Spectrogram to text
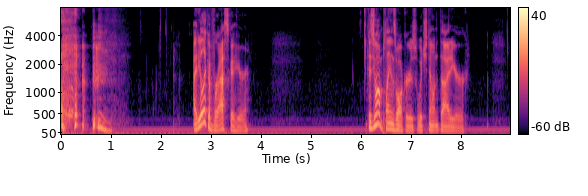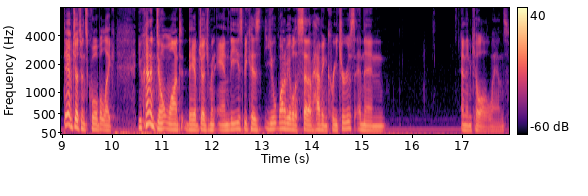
I do like a Vraska here. Because you want Planeswalkers, which don't die to your... Day of Judgment's cool, but like you kind of don't want Day of Judgment and these because you want to be able to set up having creatures and then and then kill all the lands.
